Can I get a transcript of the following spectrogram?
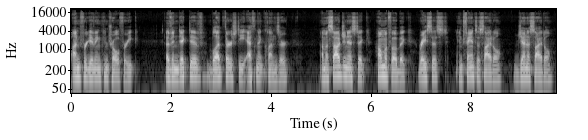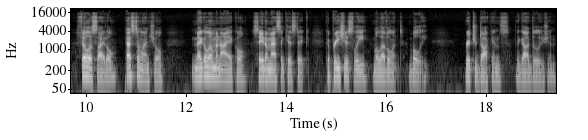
unforgiving control freak, a vindictive, bloodthirsty ethnic cleanser, a misogynistic, homophobic, racist, infanticidal, genocidal, filicidal, pestilential, megalomaniacal, sadomasochistic, capriciously malevolent bully. Richard Dawkins, The God Delusion.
